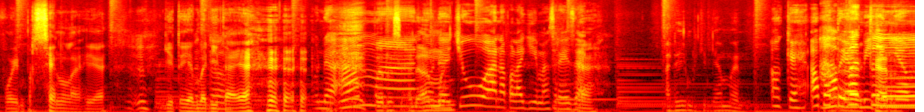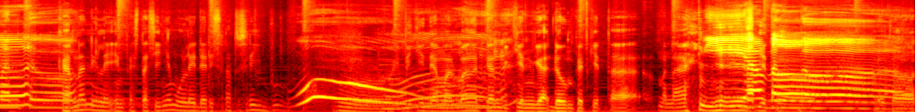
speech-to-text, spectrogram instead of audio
poin persen lah ya. gitu ya Mbak betul. Dita ya. Udah aman, Terus ada udah aman. cuan apalagi Mas Reza. Nah, ada yang bikin nyaman. Oke, apa, Apa tuh yang bikin tuh? nyaman tuh? Karena nilai investasinya mulai dari 100 ribu. Wuh. Bikin nyaman banget kan, bikin nggak dompet kita menangis Iya, gitu. betul. Betul.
